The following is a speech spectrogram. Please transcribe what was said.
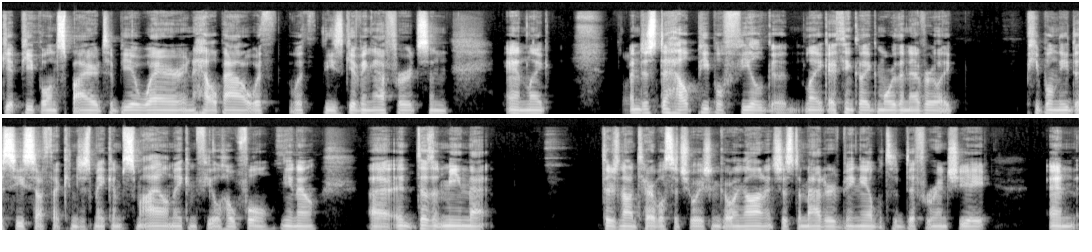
get people inspired to be aware and help out with with these giving efforts and and like and just to help people feel good. Like i think like more than ever like people need to see stuff that can just make them smile make them feel hopeful you know? Uh, it doesn't mean that there's not a terrible situation going on. It's just a matter of being able to differentiate and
